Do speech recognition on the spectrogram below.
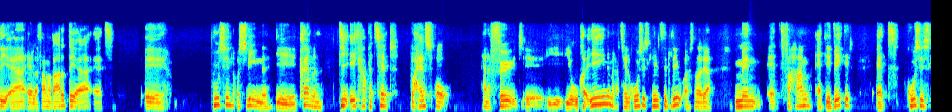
det er, eller fremadrettet, det er, at øh, Putin og svinene i Kremlen, de ikke har patent på hans sprog. Han er født øh, i, i Ukraine, men har talt russisk hele sit liv og sådan noget der. Men at for ham er det vigtigt, at russisk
